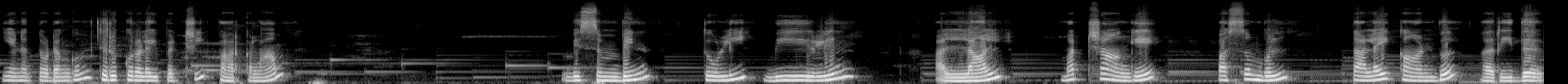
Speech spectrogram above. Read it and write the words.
என தொடங்கும் திருக்குறளை பற்றி பார்க்கலாம். விசும்பின் தொழி வீழின் அல்லால் மற்றாங்கே பசும்புல் தலை காண்பு அரிது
